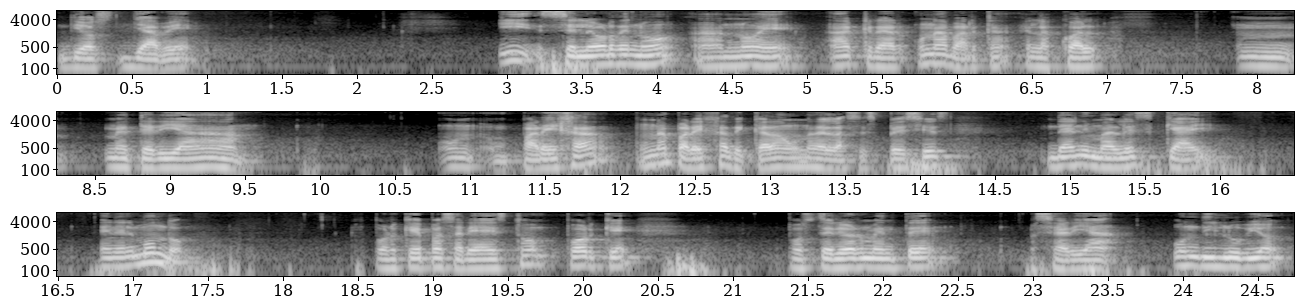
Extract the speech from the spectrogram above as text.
dios Yahvé y se le ordenó a Noé a crear una barca en la cual Mm, metería un, pareja, una pareja de cada una de las especies de animales que hay en el mundo. ¿Por qué pasaría esto? Porque posteriormente se haría un diluvio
